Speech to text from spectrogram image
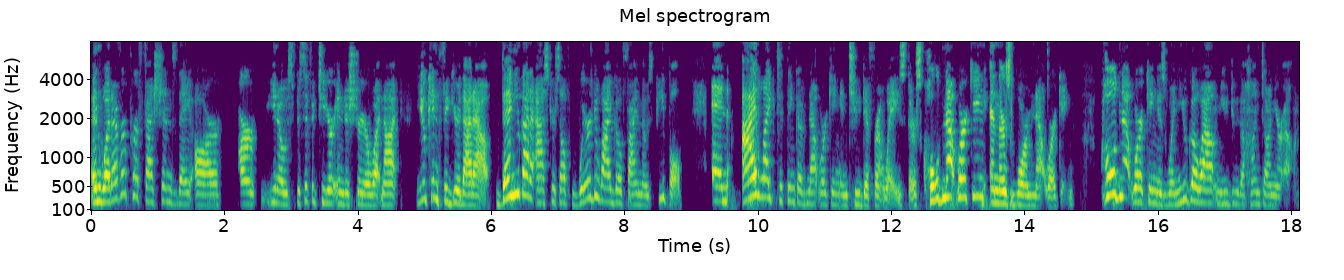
And whatever professions they are, are, you know, specific to your industry or whatnot, you can figure that out. Then you got to ask yourself, where do I go find those people? And I like to think of networking in two different ways there's cold networking and there's warm networking. Cold networking is when you go out and you do the hunt on your own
